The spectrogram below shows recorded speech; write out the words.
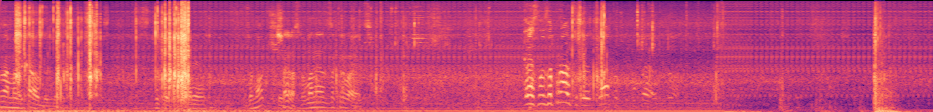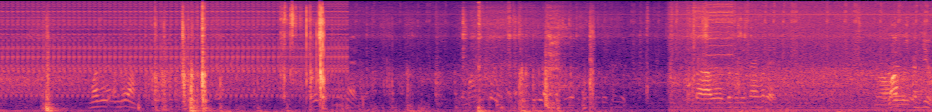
Може каву буде. Слухай, замок? Ще раз, у мене закривається. Якраз на заправці то лампочку купив. Може, Андріан? Лампочка діла.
